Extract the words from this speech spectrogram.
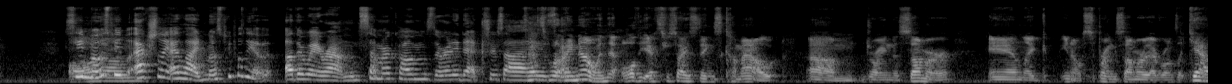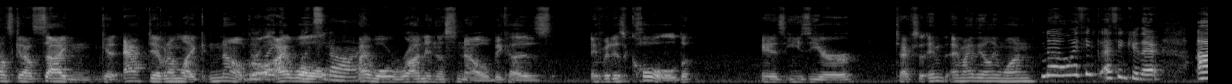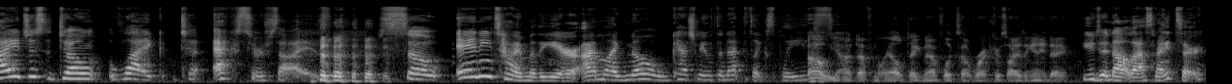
See, most people. Actually, I lied. Most people the other way around. When summer comes, they're ready to exercise. That's what I know, and that all the exercise things come out um, during the summer, and like you know, spring, summer, everyone's like, "Yeah, let's get outside and get active," and I'm like, "No, girl, like, I will, I will run in the snow because if it is cold, it is easier exercise." Am, am I the only one? No, I think I think you're there. I just don't like to exercise. so any time of the year, I'm like, no, catch me with the Netflix, please. Oh yeah, definitely. I'll take Netflix over exercising any day. You did not last night, sir.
